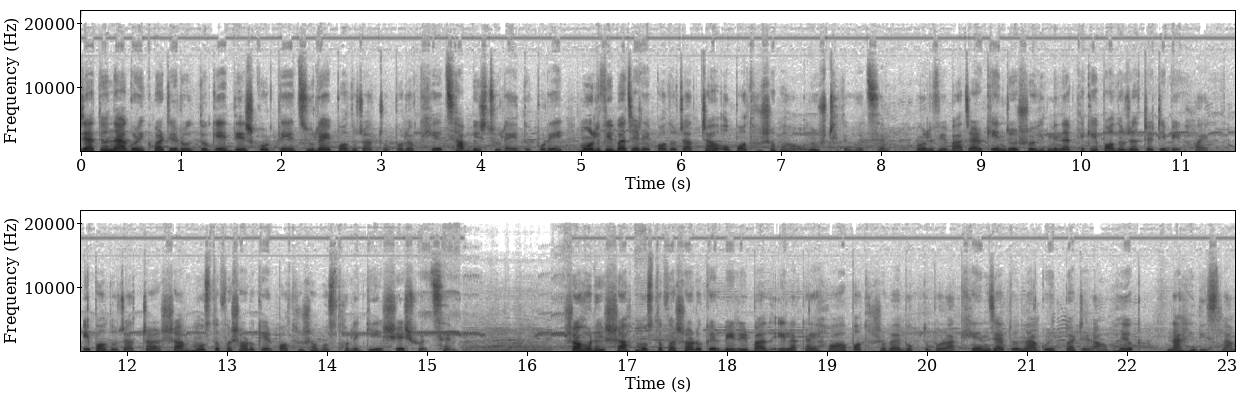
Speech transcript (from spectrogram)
জাতীয় নাগরিক পার্টির উদ্যোগে দেশ করতে জুলাই পদযাত্রা উপলক্ষে ২৬ জুলাই দুপুরে মৌলভীবাজারে পদযাত্রা ও পথসভা অনুষ্ঠিত হয়েছে। মৌলভীবাজার কেন্দ্রীয় শহীদ মিনার থেকে পদযাত্রাটি বের হয়। এ পদযাত্রা শাহ মোস্তফা সড়কের পথসভাস্থলে গিয়ে শেষ হয়েছে। শহরের শাহ মোস্তফা সড়কের বেরিরবাদ এলাকায় হওয়া পথসভায় বক্তব্য রাখেন জাতীয় নাগরিক পার্টির আহ্বায়ক নাহিদ ইসলাম।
